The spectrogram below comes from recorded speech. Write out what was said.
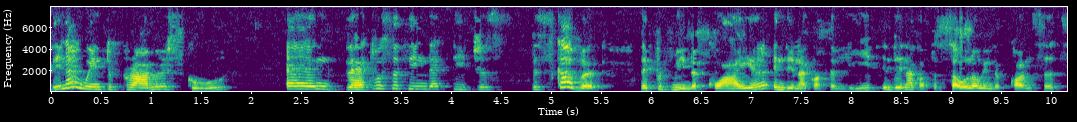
Then I went to primary school, and that was the thing that teachers discovered. They put me in the choir, and then I got the lead, and then I got the solo in the concerts.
